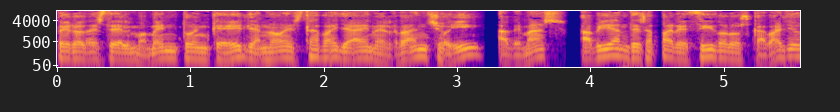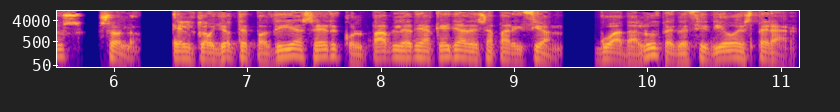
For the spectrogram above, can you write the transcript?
Pero desde el momento en que ella no estaba ya en el rancho y, además, habían desaparecido los caballos, solo. El coyote podía ser culpable de aquella desaparición. Guadalupe decidió esperar.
